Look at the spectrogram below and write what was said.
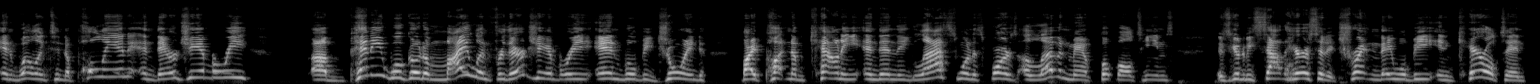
and Wellington Napoleon and their jamboree. Um, Penney will go to Milan for their jamboree and will be joined by Putnam County. And then the last one, as far as 11 man football teams, is going to be South Harrison and Trenton. They will be in Carrollton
